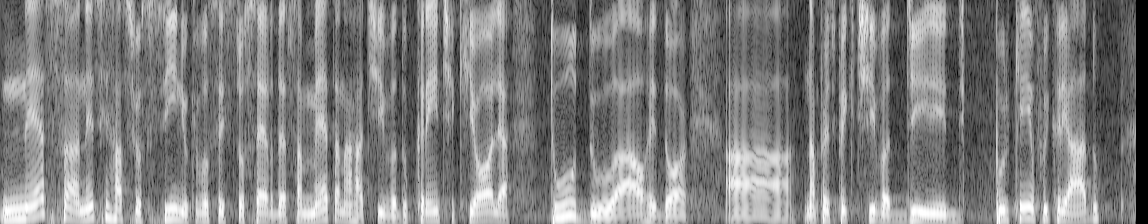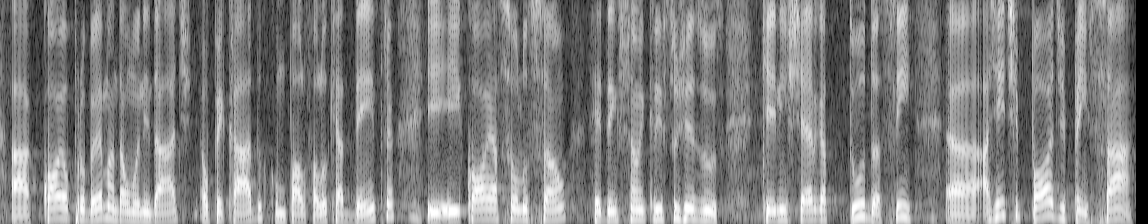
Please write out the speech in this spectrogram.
nessa, nesse raciocínio que vocês trouxeram, dessa metanarrativa do crente que olha tudo ao redor, ah, na perspectiva de, de por quem eu fui criado, ah, qual é o problema da humanidade? É o pecado, como Paulo falou, que adentra. E, e qual é a solução? Redenção em Cristo Jesus. Que ele enxerga tudo assim. Ah, a gente pode pensar,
